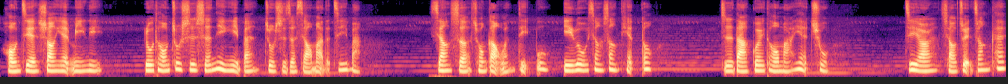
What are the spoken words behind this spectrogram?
红姐双眼迷离，如同注视神灵一般注视着小马的鸡巴，香舌从肛门底部一路向上舔动，直达龟头马眼处，继而小嘴张开。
